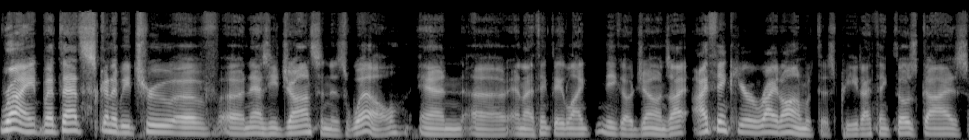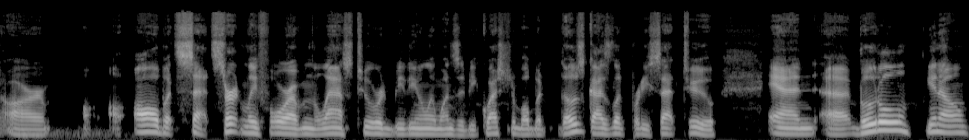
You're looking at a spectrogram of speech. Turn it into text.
Right, but that's going to be true of uh, Nazeeh Johnson as well, and uh, and I think they like Nico Jones. I I think you're right on with this, Pete. I think those guys are all but set. Certainly four of them. The last two would be the only ones that'd be questionable, but those guys look pretty set too. And uh, Bootle, you know,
